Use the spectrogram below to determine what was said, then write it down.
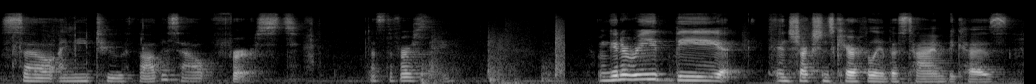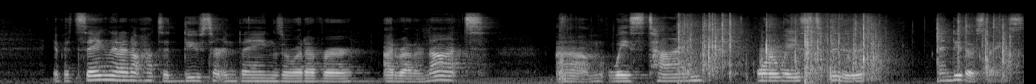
So I need to thaw this out first. That's the first thing. I'm gonna read the instructions carefully this time because if it's saying that I don't have to do certain things or whatever, I'd rather not um, waste time or waste food and do those things.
